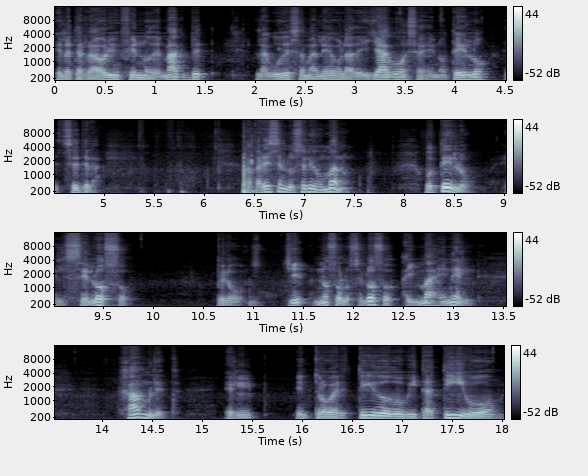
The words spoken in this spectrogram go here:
el aterrador infierno de Macbeth, la agudeza malévola de Iago, esa es en Otelo, etc. Aparecen los seres humanos. Otelo, el celoso, pero no solo celoso, hay más en él. Hamlet, el introvertido, dubitativo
